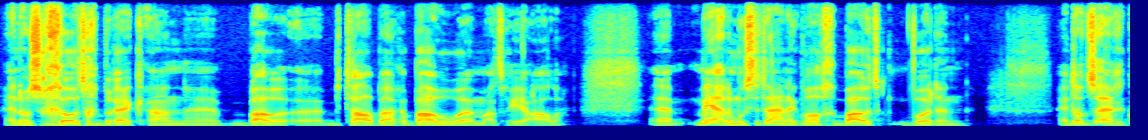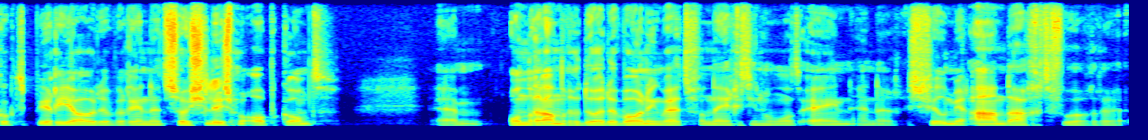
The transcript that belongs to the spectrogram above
En er was een groot gebrek aan bouw, betaalbare bouwmaterialen. Uh, maar ja, er moest uiteindelijk wel gebouwd worden. En dat is eigenlijk ook de periode waarin het socialisme opkomt. Onder andere door de woningwet van 1901. En er is veel meer aandacht voor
